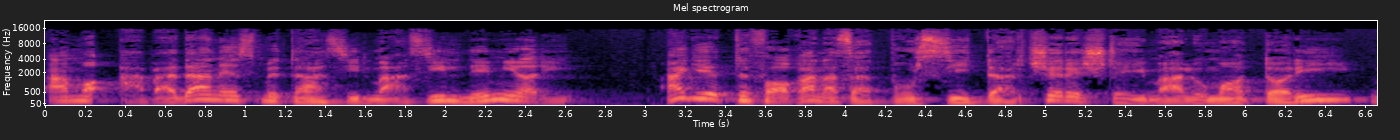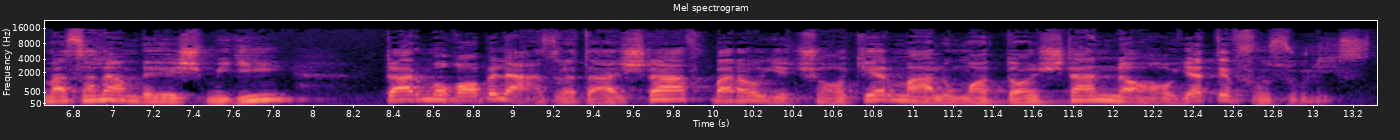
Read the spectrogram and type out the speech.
اما ابدا اسم تحصیل محصیل نمیاری. اگه اتفاقا ازت پرسید در چه رشته ای معلومات داری مثلا بهش میگی در مقابل حضرت اشرف برای چاکر معلومات داشتن نهایت فضولی است.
